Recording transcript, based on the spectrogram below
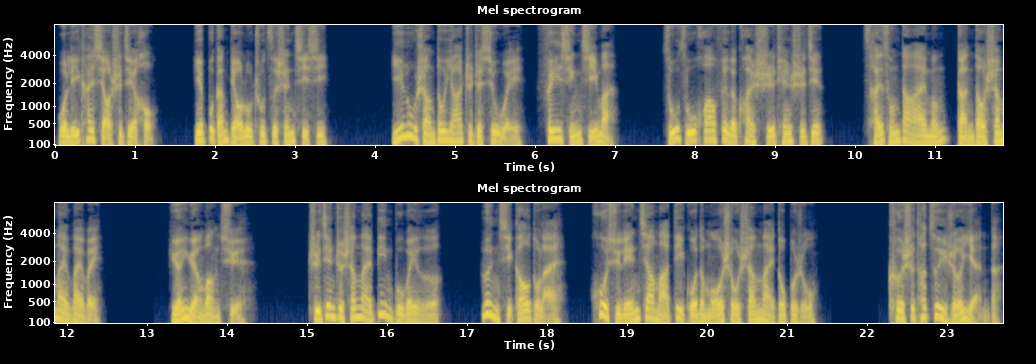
我离开小世界后也不敢表露出自身气息，一路上都压制着修为，飞行极慢，足足花费了快十天时间，才从大艾蒙赶到山脉外围。远远望去，只见这山脉并不巍峨，论起高度来。或许连加玛帝国的魔兽山脉都不如，可是它最惹眼的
